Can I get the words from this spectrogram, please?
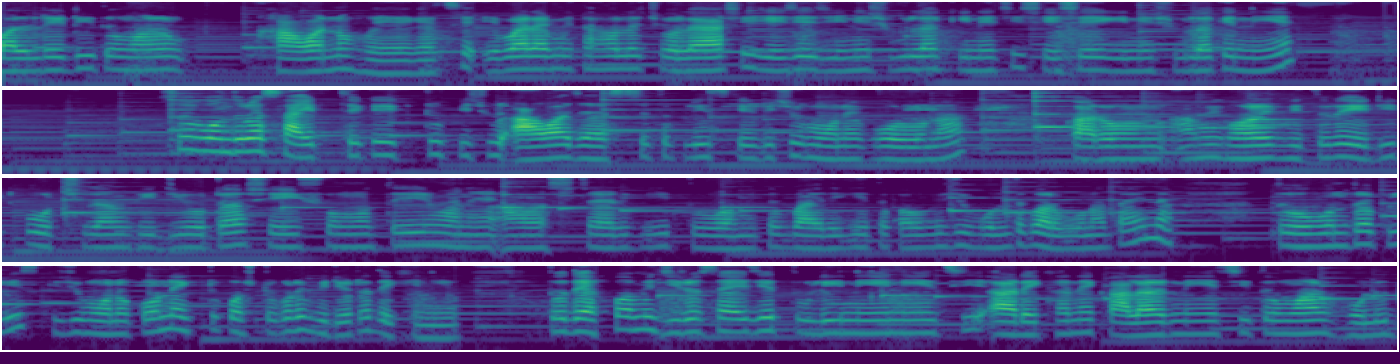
অলরেডি তোমার খাওয়ানো হয়ে গেছে। এবার আমি তাহলে চলে আসি, যে যে জিনিসগুলো কিনেছি সেই সেই জিনিসগুলোকে নিয়ে। তো বন্ধুরা সাইড থেকে একটু কিছু আওয়াজ আসছে, তো প্লিজ কেউ কিছু মনে করো না। কারণ আমি ঘরের ভিতরে এডিট করছিলাম ভিডিওটা, সেই সময়তেই মানে আওয়াজটা আর কি, তো আমি তো বাইরে গিয়ে তো কাউকে কিছু বলতে পারব না, তাই না? তো বন্ধুরা প্লিজ কিছু মনে করো না, একটু কষ্ট করে ভিডিওটা দেখে নিও। তো দেখো আমি জিরো সাইজের তুলি নিয়ে নিয়েছি, আর এখানে কালার নিয়েছি তোমার হলুদ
